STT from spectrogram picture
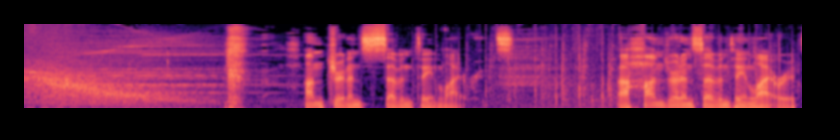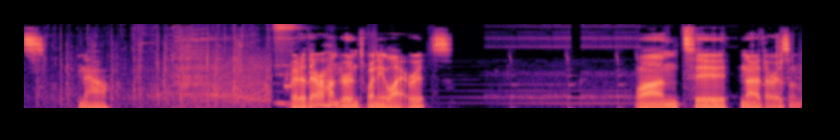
117 Lightroots. 117 Lightroots now. Wait, are there 120 Lightroots? One, two... No, there isn't.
